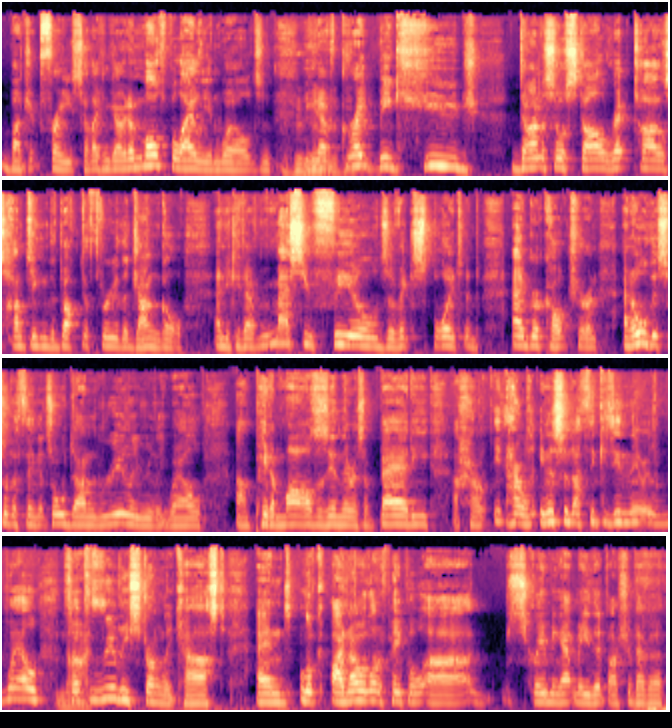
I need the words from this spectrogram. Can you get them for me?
budget free. So they can go to multiple alien worlds and you can have great big, huge dinosaur style reptiles hunting the doctor through the jungle and you could have massive fields of exploited agriculture and, and all this sort of thing. It's all done really really well. Um, peter miles is in there as a baddie. Uh, harold, harold innocent i think is in there as well. So it's really strongly cast. And look i know a lot of people are screaming at me that i should have a,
